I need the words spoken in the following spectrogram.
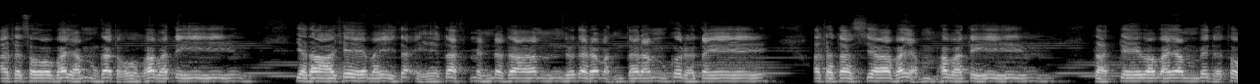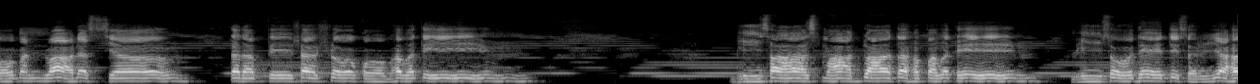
अथ सोभयं गतो भवति। यदा हेवैष एतस्मिन् ददां दुदरमन्तरं कुरुते। अथ तस्य भयं भवति। तत्त्वेव भयं विदतो मन्वानस्य तदप्येष श्लोको भवति। भीषास्माद्वातः पवते। भीषोदेति सूर्यः।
